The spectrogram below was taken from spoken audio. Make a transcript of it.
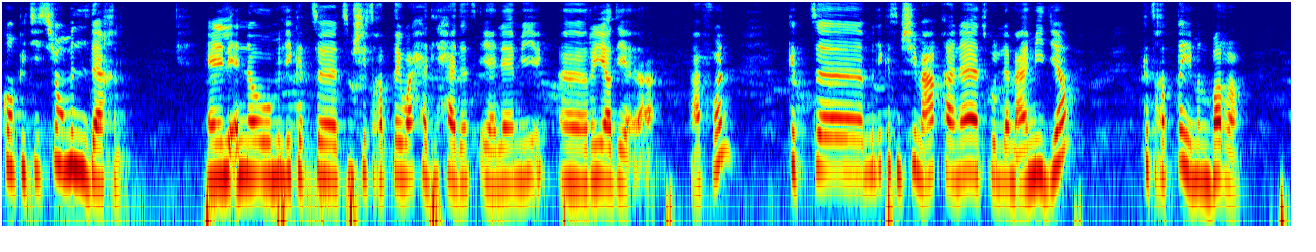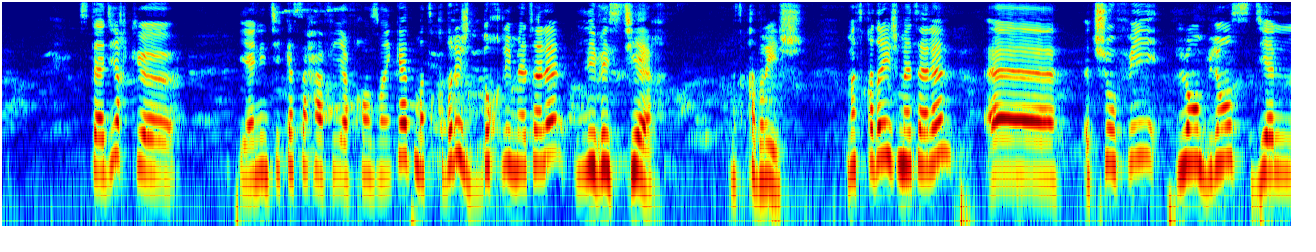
compétition من الداخل. يعني لأنه ملي كتمشي تغطي واحد الحدث إعلامي آه، رياضي عفوا كت ملي كتمشي مع قناة ولا مع ميديا كتغطيه من برا. c'est-à-dire que يعني أنت كصحفية فرانس 24 ما تقدريش تدخلي مثلا les vestiaires ما تقدريش. ما تقدريش مثلا آه تشوفي l'ambiance ديال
